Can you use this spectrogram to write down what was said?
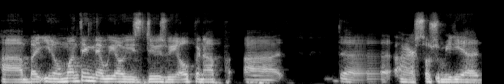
Uh, but you know one thing that we always do is we open up uh, the on our social media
